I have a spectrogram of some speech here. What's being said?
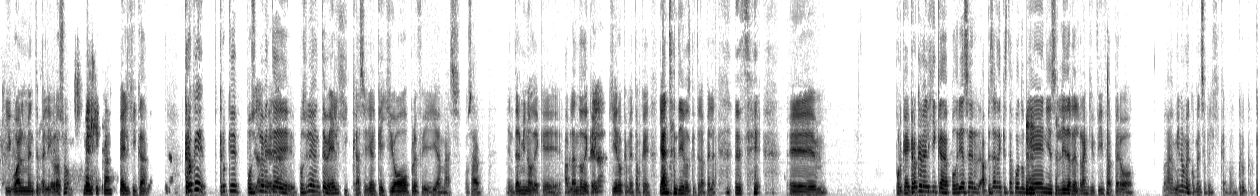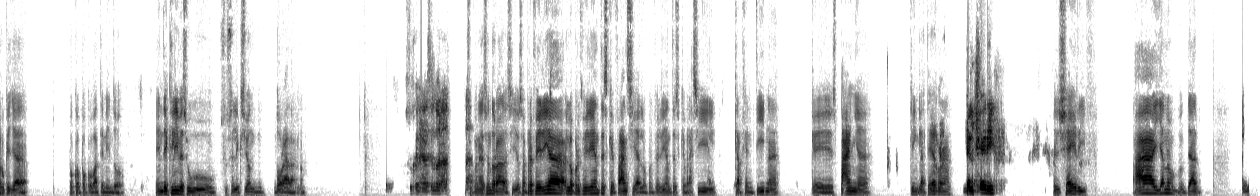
igualmente peligroso. Bélgica. Bélgica. Creo que, creo que posiblemente, posiblemente Bélgica sería el que yo preferiría más. O sea, en términos de que, hablando de que Pela. quiero que me toque, ya entendimos que te la pelan. Este, em, porque creo que Bélgica podría ser, a pesar de que está jugando bien y es el líder del ranking FIFA, pero a mí no me convence Bélgica, ¿no? Creo, creo que ya poco a poco va teniendo en declive su, su selección dorada, ¿no? Su generación dorada. Su generación dorada, sí. O sea, preferiría, lo preferiría antes que Francia, lo preferiría antes que Brasil, que Argentina, que España, que Inglaterra, Que el sheriff. el Sheriff. Ay, ya no, ya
